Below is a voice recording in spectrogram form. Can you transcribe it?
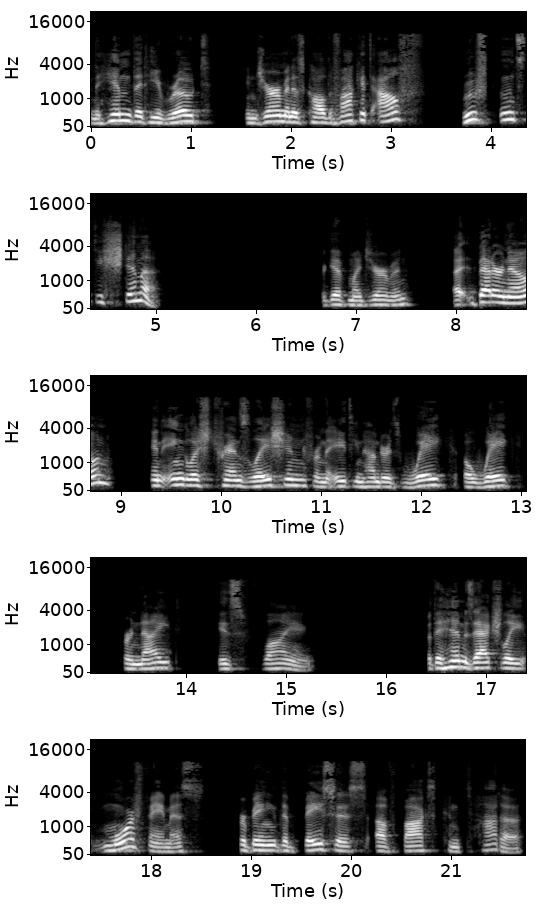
And the hymn that he wrote in German is called Wachet auf, ruft uns die Stimme. Forgive my German. Uh, better known in English translation from the 1800s, Wake, Awake, for night is flying. But the hymn is actually more famous for being the basis of Bach's cantata,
